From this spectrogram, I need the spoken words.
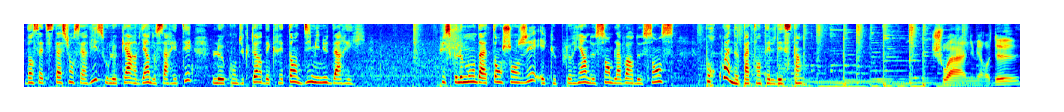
dans cette station-service où le car vient de s'arrêter, le conducteur décrétant 10 minutes d'arrêt. Puisque le monde a tant changé et que plus rien ne semble avoir de sens, pourquoi ne pas tenter le destin? Choix numéro 2.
